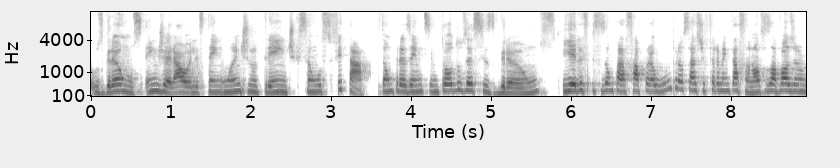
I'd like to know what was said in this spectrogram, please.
Os grãos, em geral, eles têm um antinutriente que são os fitatos. Estão presentes em todos esses grãos e eles precisam passar por algum processo de fermentação. Nossas avós já não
